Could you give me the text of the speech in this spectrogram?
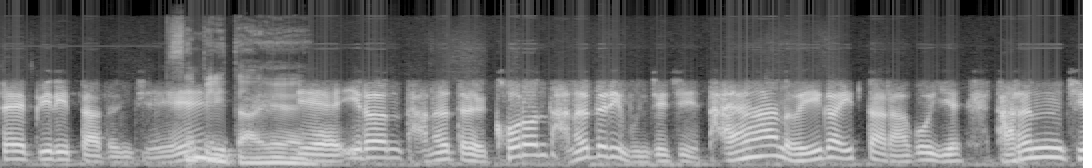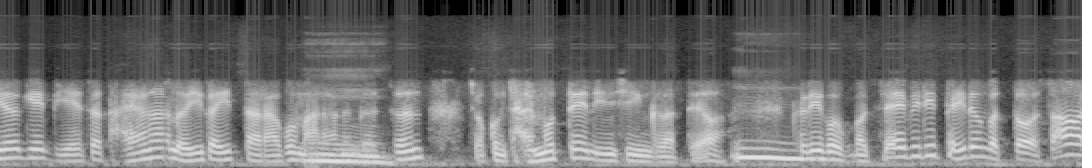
세빌이다든지 샌빌이다. 예. 예, 이런 단어들, 그런 단어들이 문제지. 다양한 의의가 있다라고, 예, 다른 지역에 비해서 다양한 의의가 있다라고 말하는 음. 것은 조금 잘못된 인식인 것 같아요. 음. 그리고 뭐, 세비리타 이런 것도 쌓,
